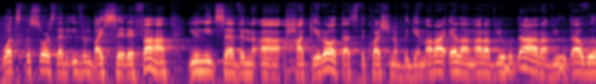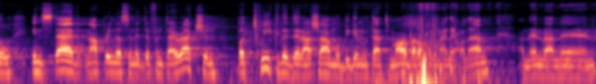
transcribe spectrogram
What's the source that even by Serefa, you need seven uh, Hakirot? That's the question of the Gemara. Ela Marav Yehuda. Rav Yehuda will instead not bring us in a different direction, but tweak the derasha. And we'll begin with that tomorrow. Baruch Amen. Amen.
